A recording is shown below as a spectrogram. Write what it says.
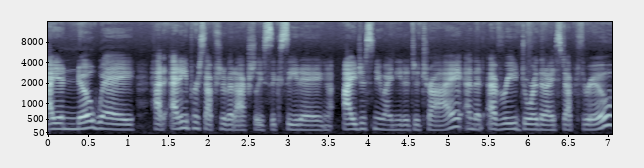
I in no way had any perception of it actually succeeding. I just knew I needed to try, and that every door that I stepped through,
